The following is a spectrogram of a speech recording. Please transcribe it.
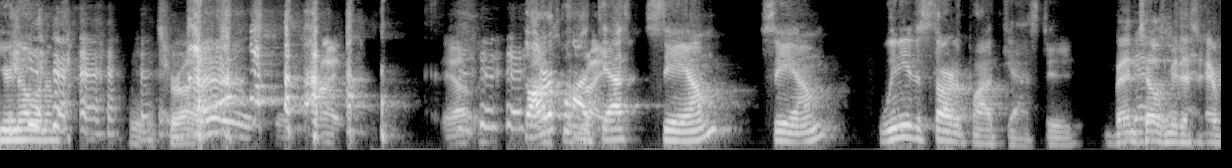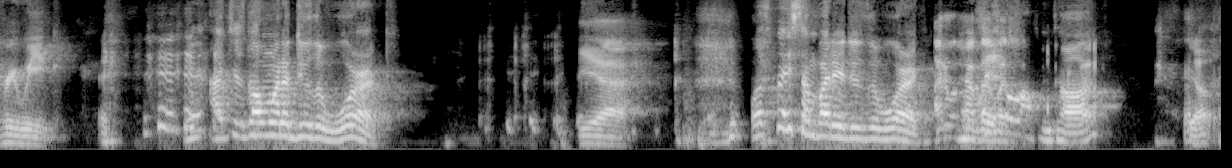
You know what I'm saying? That's right. That's right. Yeah. Start a That's right. podcast, Sam. Sam, we need to start a podcast, dude. Ben Yeah. tells me this every week. I just don't want to do the work. Yeah, Let's pay somebody to do the work. I don't have Let's that much. up and talk. Yep.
